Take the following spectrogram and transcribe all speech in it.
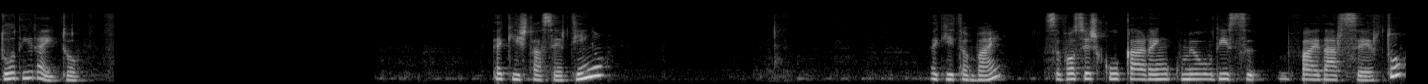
do direito. Aqui está certinho. Aqui também. Se vocês colocarem, como eu disse, vai dar certo.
